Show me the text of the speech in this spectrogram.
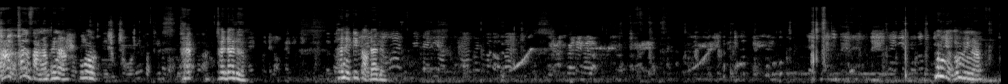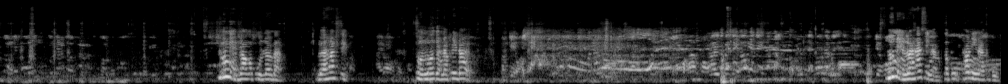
ถ้าถ้าจะสั่งน้ำพริกนะพวกใช้ ใช้ได้เลยท่านในที่ต่อได้เลยนุ่งเนียวก็มีนะนุ่งเหนียวจองกระปุกเลยแบบร้อยห้าสิบส่วนลดกับน้ำพริกได้นุ่งเหนียวร้อยห้าสิบแบบกระปุกเท่านี้นะกระปุก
